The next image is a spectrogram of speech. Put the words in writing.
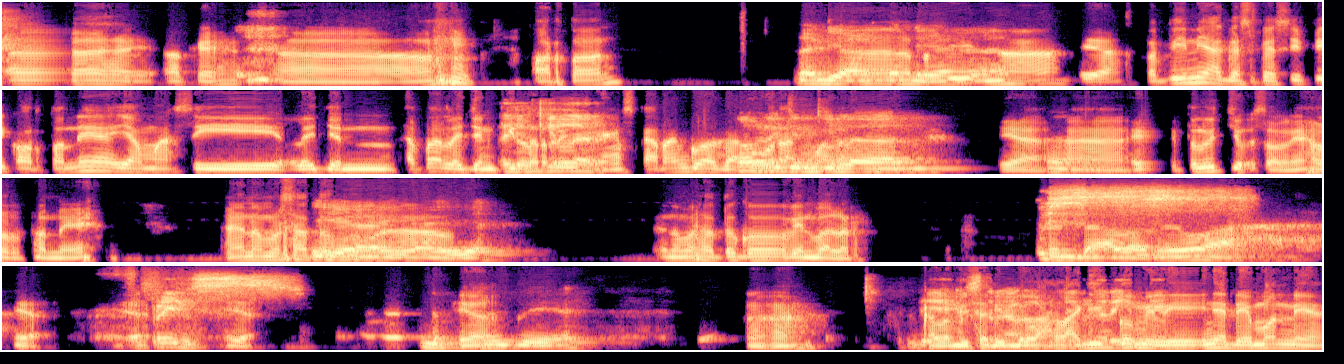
eh, Oke, eh, Orton. Randy Eh, Orton ya. tapi, ah, ya. tapi ini agak spesifik Ortonnya yang masih legend apa legend, Legend killer, killer. yang sekarang gue agak Oh, kurang Legend malah. Killer. Ya, Hmm. ah, itu lucu soalnya Ortonnya. Nah, nomor satu Iya, gue iya, iya. nomor satu gue Finn Balor. Finn Balor. Wah, Prince. Iya. the Iya. Prince ya. Ah, ah. Dia Kalau bisa dibelah lagi gue milihnya Demon ya.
